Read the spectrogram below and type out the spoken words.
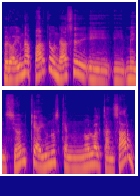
pero hay una parte donde hace mención que hay unos que no lo alcanzaron,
